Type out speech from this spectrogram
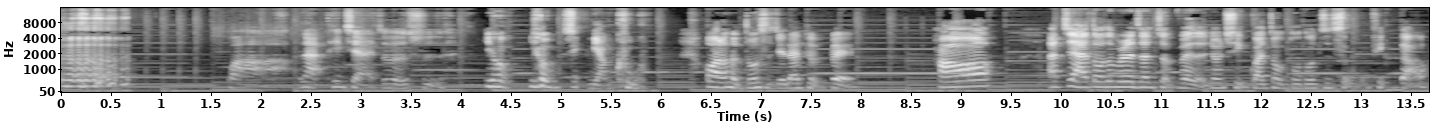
哇，那听起来真的是用用尽良苦，花了很多时间在准备。好，那既然都那么认真准备了，就请观众多多支持我们频道。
